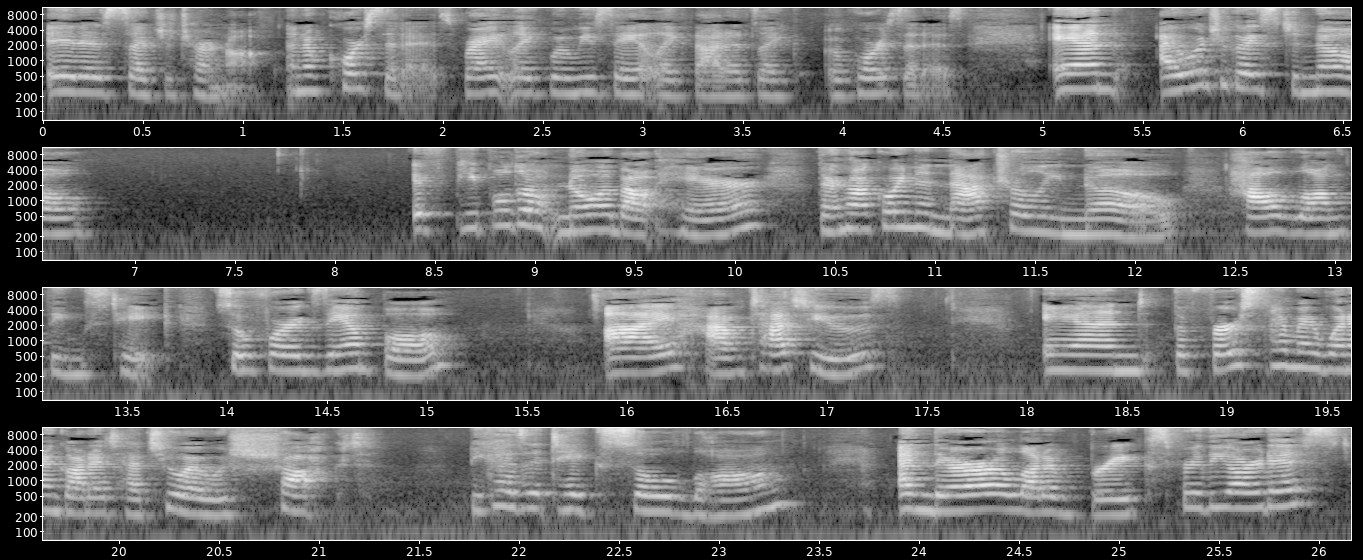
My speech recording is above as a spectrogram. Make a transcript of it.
it is such a turn off. And of course it is, right? Like when we say it like that, it's like, of course it is. And I want you guys to know if people don't know about hair, they're not going to naturally know how long things take. So, for example, I have tattoos, and the first time I went and got a tattoo, I was shocked because it takes so long, and there are a lot of breaks for the artist.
